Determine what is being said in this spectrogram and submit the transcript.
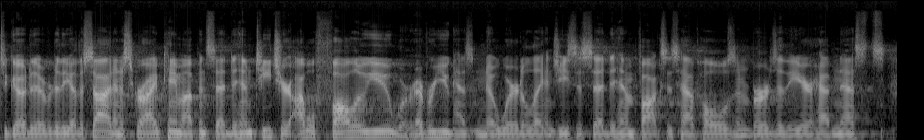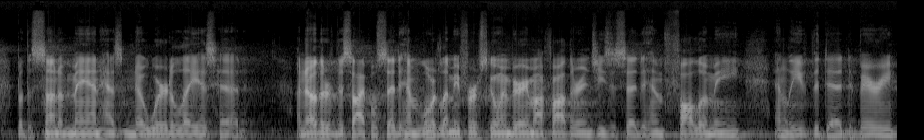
to go to, over to the other side. And a scribe came up and said to him, Teacher, I will follow you wherever you has nowhere to lay. And Jesus said to him, Foxes have holes and birds of the air have nests, but the Son of Man has nowhere to lay his head. Another disciples said to him, Lord, let me first go and bury my father. And Jesus said to him, Follow me and leave the dead to bury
